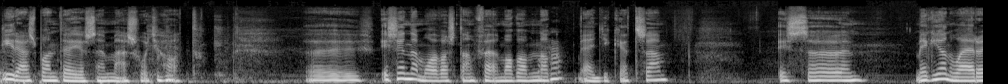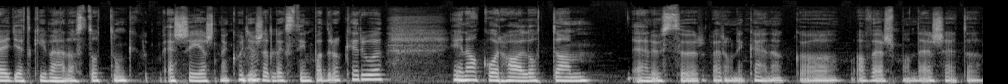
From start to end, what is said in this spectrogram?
Írásban teljesen máshogy uh-huh. hat. Ö, és én nem olvastam fel magamnak uh-huh. egyiket sem. És ö, még januárra egyet kiválasztottunk esélyesnek, hogy uh-huh. esetleg színpadra kerül. Én akkor hallottam először Veronikának a, a versmondását, a,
